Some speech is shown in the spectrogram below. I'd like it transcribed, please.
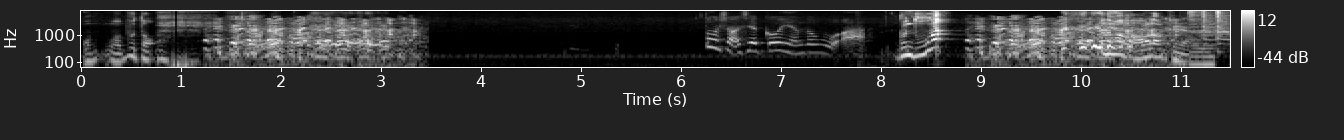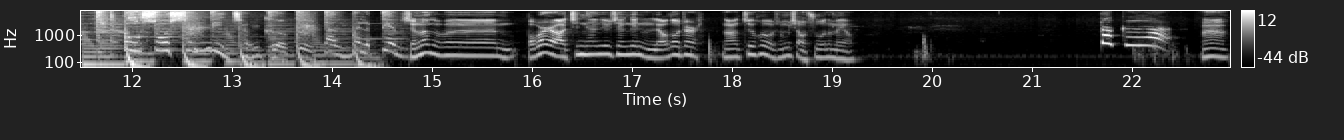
我我不懂。豆少些勾引的我，滚犊子！不他妈好好唠嗑。都说生命诚可贵，但为了变行了，呃宝贝儿啊，今天就先跟你聊到这儿了。那最后有什么想说的没有？大哥，嗯，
